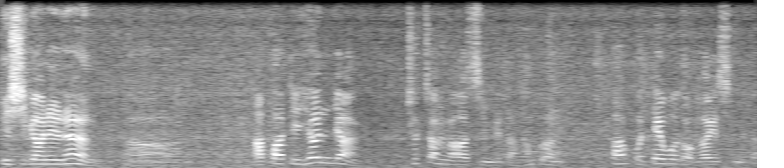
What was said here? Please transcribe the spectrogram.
이 시간에는 어, 아파트 현장 출장 나왔습니다. 한번 빵꾸 떼보도록 하겠습니다.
